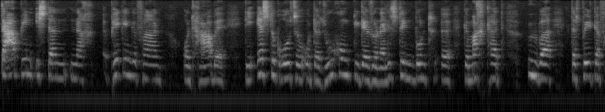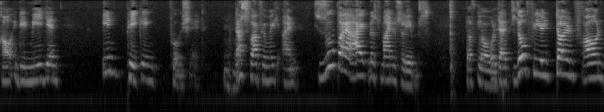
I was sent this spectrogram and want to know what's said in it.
da bin ich dann nach Peking gefahren und habe die erste große Untersuchung, die der Journalistinnenbund äh, gemacht hat, über das Bild der Frau in den Medien in Peking vorgestellt. Das war für mich ein super Ereignis meines Lebens. Das glaube ich. Unter so vielen tollen Frauen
